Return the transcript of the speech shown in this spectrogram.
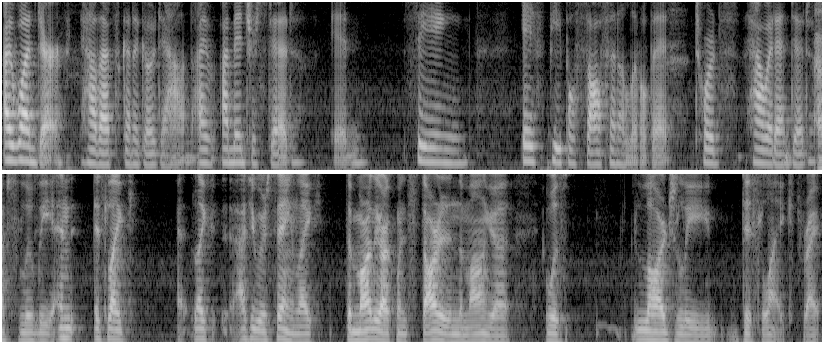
I wonder how that's going to go down. I, I'm interested in seeing if people soften a little bit towards how it ended. Absolutely, and it's like, like as you were saying, like the Marley arc when it started in the manga was largely disliked, right?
